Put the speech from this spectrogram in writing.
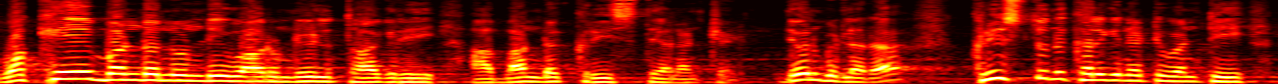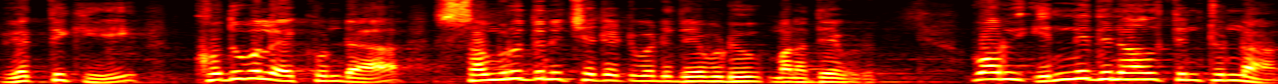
ఒకే బండ నుండి వారు నీళ్ళు తాగిరి ఆ బండ క్రీస్తే అని అంటాడు. దేవుని బిడ్డారా క్రీస్తుని కలిగినటువంటి వ్యక్తికి కొదువు లేకుండా సమృద్ధినిచ్చేటటువంటి దేవుడు మన దేవుడు. వారు ఎన్ని దినాలు తింటున్నా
